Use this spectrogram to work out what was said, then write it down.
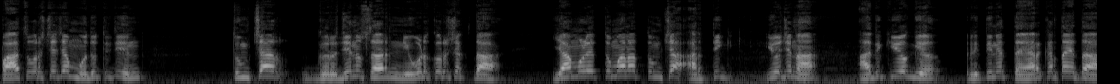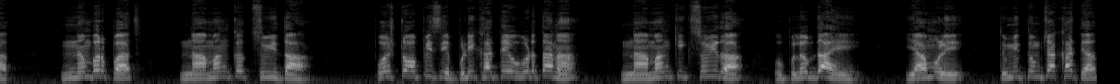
पाच वर्षाच्या मुदतीतून तुमच्या गरजेनुसार निवड करू शकता. यामुळे तुम्हाला तुमच्या आर्थिक योजना अधिक योग्य रीतीने तयार करता येतात. नंबर पाच नामांकक सुविधा. पोस्ट ऑफिस एफ डी खाते उघडताना नामांकित सुविधा उपलब्ध आहे. यामुळे तुम्ही तुमच्या खात्यात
